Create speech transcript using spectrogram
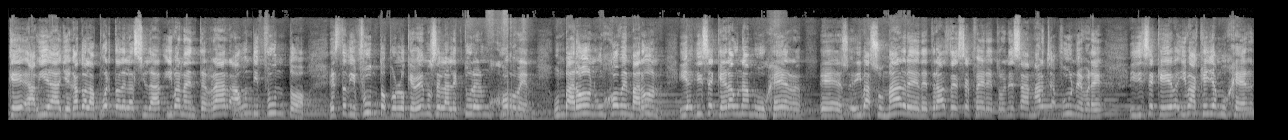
que había llegando a la puerta de la ciudad, iban a enterrar a un difunto. Este difunto, por lo que vemos en la lectura, era un joven, un varón, un joven varón. Y dice que era una mujer, eh, iba su madre detrás de ese féretro, en esa marcha fúnebre. Y dice que iba aquella mujer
